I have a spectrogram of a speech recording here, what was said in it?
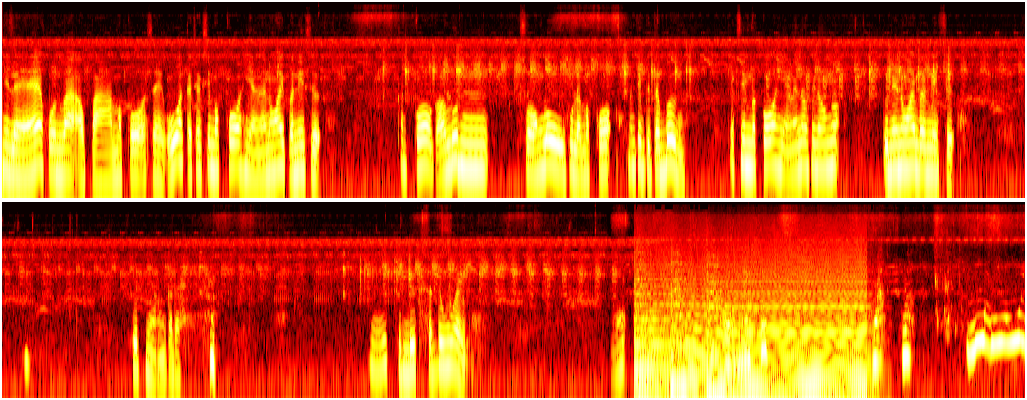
นี่แหละคนว่าเอาปลามาเกะใส่โอ้ยกระชักสิมาเกะอย่างน้อยปลานี่เสือกันเกาะก็เอารุ่นสองโลพูดแหละมาเกะมันจะเป็นตะเบิ้ง จักสิมาเกาะอย่างนั้นเนาะพี่น้องเนาะตัวน้อยๆแบบนี้สอะชุดหยังก็ได้นี่กินลึกซะด้วยโอ้ยติดนะนะอุ้ยอุ้ย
